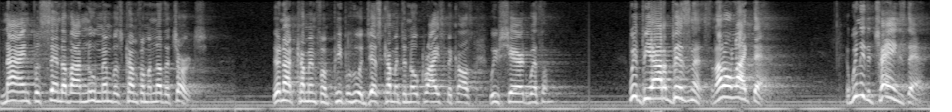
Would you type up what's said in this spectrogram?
9% of our new members come from another church. They're not coming from people who are just coming to know Christ because we've shared with them. We'd be out of business, and I don't like that. And we need to change that.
